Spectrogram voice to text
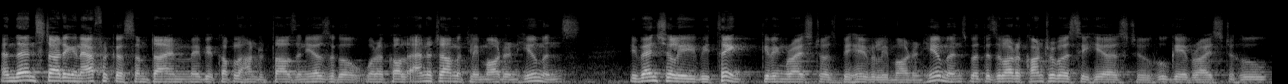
And then, starting in Africa sometime, maybe a couple of hundred thousand years ago, what are called anatomically modern humans eventually, we think, giving rise to us behaviorally modern humans, but there's a lot of controversy here as to who gave rise to who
